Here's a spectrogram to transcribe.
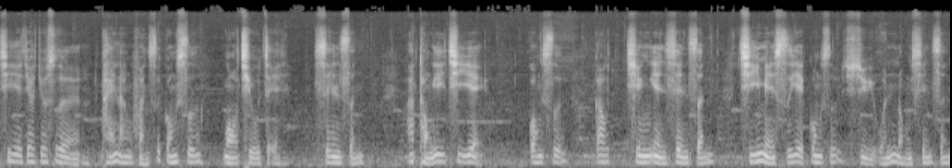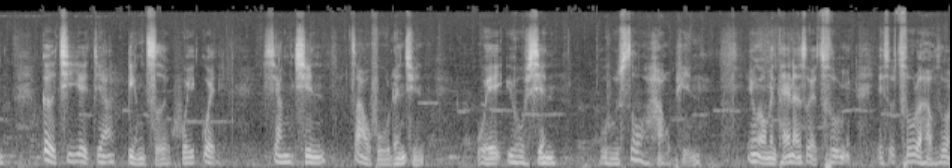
企业家就是台南反式公司吴秋杰先生，啊，统一企业公司高清燕先生、奇美实业公司许文龙先生，各企业家秉持回馈乡亲、造福人群为优先，不受好评。因为我们台南市也出名，也是出了好多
